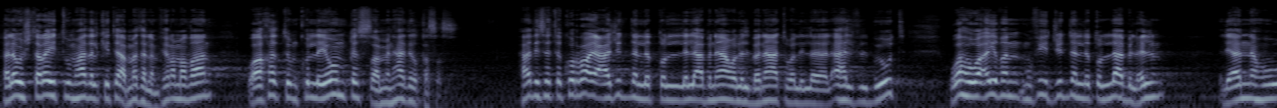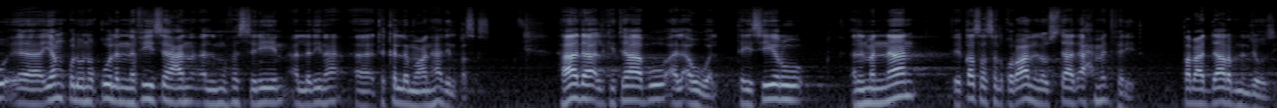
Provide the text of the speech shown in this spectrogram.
فلو اشتريتم هذا الكتاب مثلا في رمضان وأخذتم كل يوم قصة من هذه القصص. هذه ستكون رائعة جدا للأبناء وللبنات وللأهل في البيوت وهو أيضا مفيد جدا لطلاب العلم لأنه ينقل نقولا نفيسه عن المفسرين الذين تكلموا عن هذه القصص. هذا الكتاب الأول تيسير المنان في قصص القرآن للأستاذ أحمد فريد طبعا دار ابن الجوزي.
